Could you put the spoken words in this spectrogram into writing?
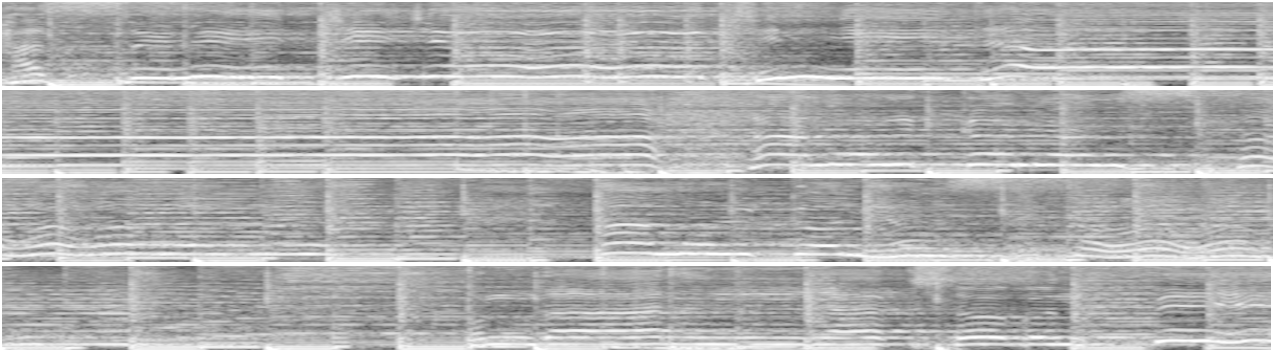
가슴이 찢어 약속은 왜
